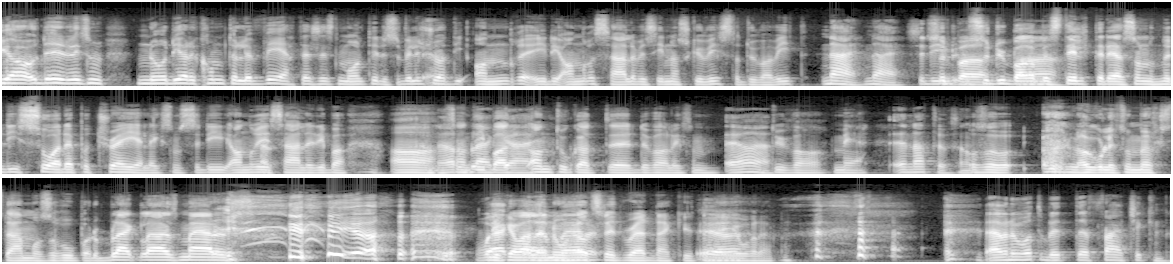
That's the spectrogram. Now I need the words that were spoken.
ja, og det er liksom Når de hadde kommet og levert det siste måltidet, så ville ikke du at de andre i de andre selene ved siden av skulle visst at du var hvit. Nei, nei. Så, de Så, du- bare, så du bare Ah, bestilte det, sånn at når de så det på trayet, liksom, så de andre i selen, de bare ah, sant, De bare guy. antok at uh, det var liksom Ja. Du var med. Nettopp. sant. Og så lager hun litt sånn mørk stemme, og så roper du 'Black Lives Matters'. ja. Likevel, nå hørtes litt redneck ut da jeg gjorde det. Nei, men det måtte blitt uh, fried chicken.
